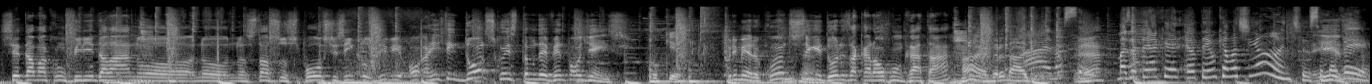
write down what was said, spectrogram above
Você dá uma conferida lá no, no- nos nossos posts. Inclusive, a gente tem duas coisas que estamos devendo pra audiência. O quê? Primeiro, quantos seguidores a Carol Conká tá? Ah, é verdade. Ah, eu não sei. É? Mas eu tenho, aquele, eu tenho o que ela tinha antes. Você quer Isso. ver?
